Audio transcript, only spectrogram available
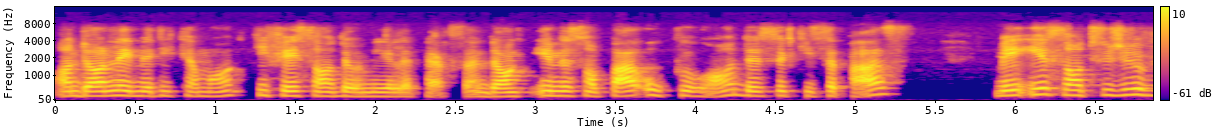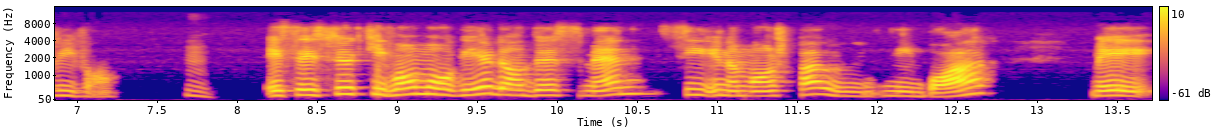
on donne les médicaments qui font s'endormir la personne. Donc, ils ne sont pas au courant de ce qui se passe mais ils sont toujours vivants. Hmm. Et c'est ceux qui vont mourir dans deux semaines s'ils ne mangent pas ou ni boire. Mais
